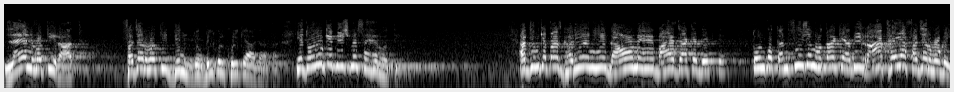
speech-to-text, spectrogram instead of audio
لیل ہوتی رات، فجر ہوتی دن جو بالکل کھل کے آ جاتا۔ یہ دونوں کے بیچ میں سحر ہوتی۔ اب جن کے پاس گھڑیاں نہیں ہیں، گاؤں میں ہیں، باہر جا کے دیکھتے تو ان کو کنفیوژن ہوتا ہے کہ ابھی رات ہے یا فجر ہو گئی۔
